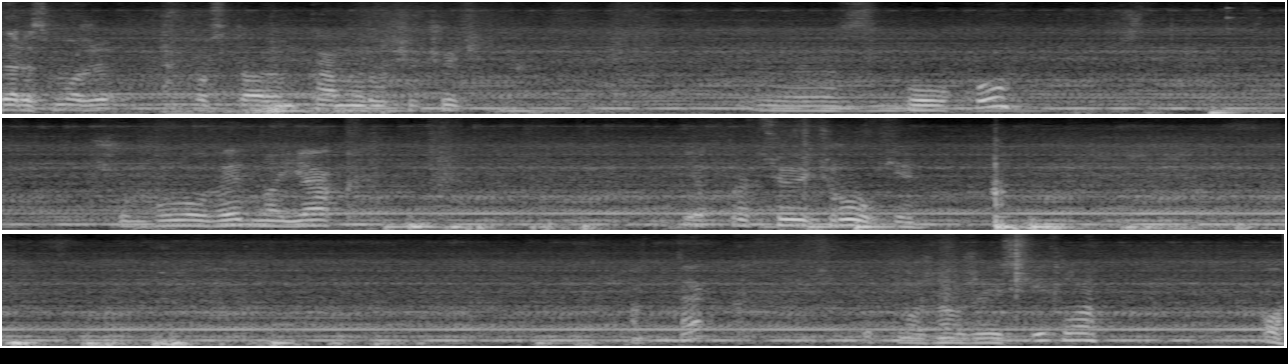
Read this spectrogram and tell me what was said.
Зараз може поставимо камеру чуть-чуть е, збоку, щоб було видно, як, як працюють руки. От так. Тут можна вже і світло. О!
